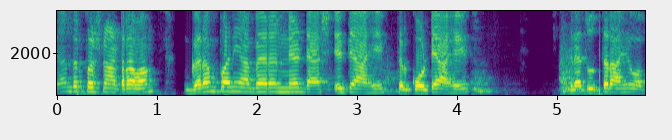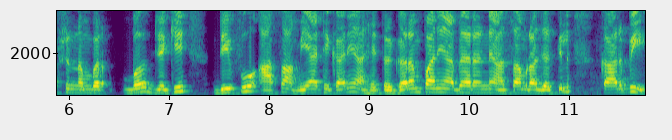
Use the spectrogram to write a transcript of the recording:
त्यानंतर प्रश्न अठरावा गरम पाणी अभयारण्य डॅश येथे आहे तर कोठे आहे? तर याचं उत्तर आहे ऑप्शन नंबर ब जे की दिफू आसाम या ठिकाणी आहे. तर गरम पाणी अभयारण्य आसाम राज्यातील कार्बी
